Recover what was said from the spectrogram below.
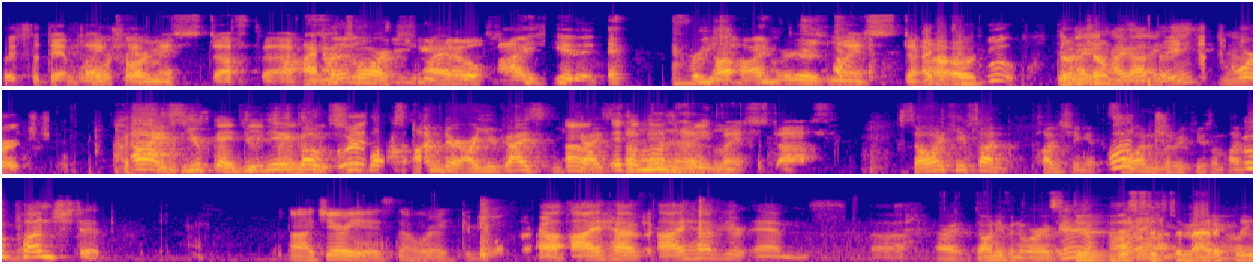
Place the damn Like, torch get my already. stuff back. I have a torch. do you I have know, I hit it every Oh, time. Where is my stuff? Uh oh! Don't I, jump. I got place think? the No. torch. Guys, you, you need to go two blocks under. Are you guys? You Oh, guys, it's okay. Someone has my stuff. Someone keeps on punching it. What? Someone literally keeps on punching it. Who punched it? Ah, Jerry is. Don't worry. Give me one second. Uh, I have I have your M's. Uh. All right, don't even worry. Yeah, Do this systematically.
